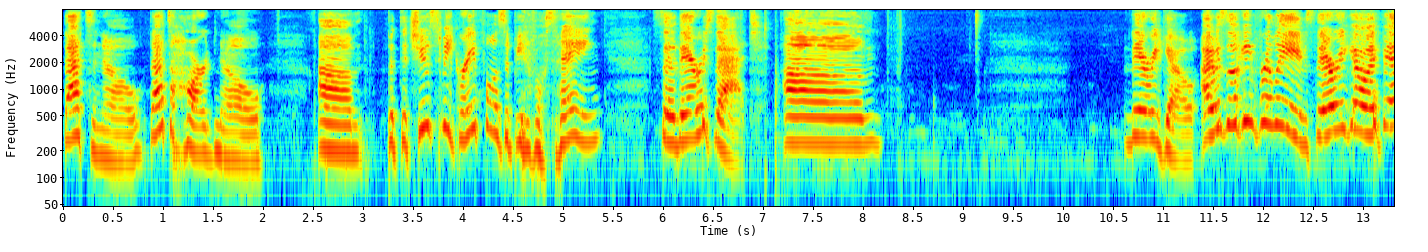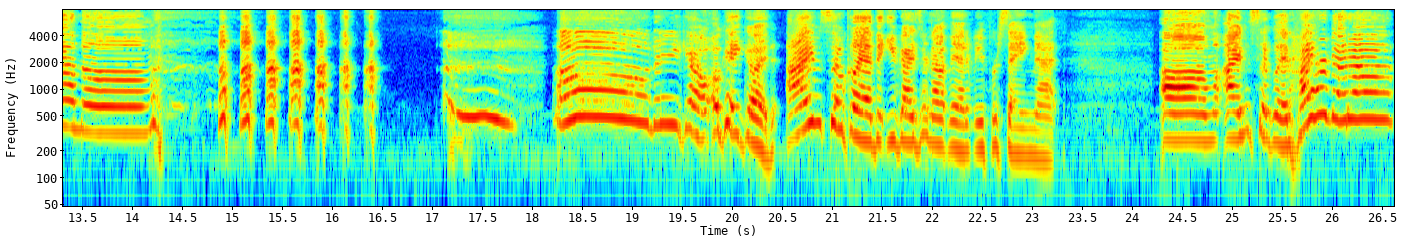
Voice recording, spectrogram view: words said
that's a no. That's a hard no. Um, but to choose to be grateful is a beautiful saying. So there's that. Um, there we go. I was looking for leaves. There we go. I found them. oh, there you go. Okay, good. I'm so glad that you guys are not mad at me for saying that. Um, I'm so glad. Hi, Harvetta.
